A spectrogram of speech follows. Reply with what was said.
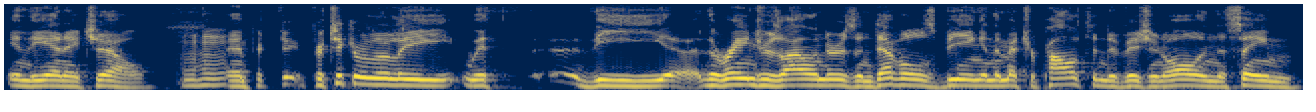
in the NHL, mm-hmm. and par- particularly with the uh, the Rangers, Islanders, and Devils being in the Metropolitan Division, all in the same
